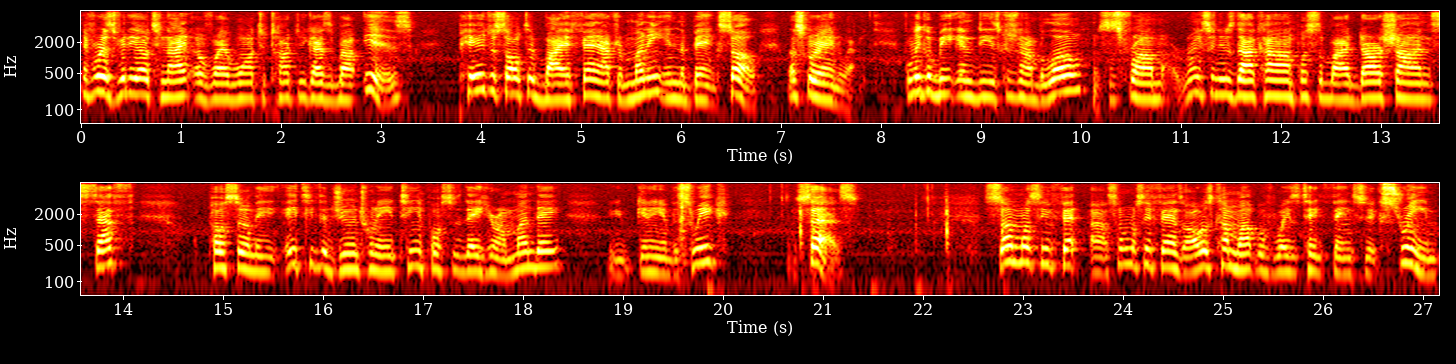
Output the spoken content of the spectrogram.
And for this video tonight, of what I want to talk to you guys about is Paige assaulted by a fan after Money in the Bank. So let's go it. The link will be in the description down below. This is from RingsideNews.com, posted by Darshan Seth, posted on the 18th of June 2018, posted today here on Monday beginning of this week, says some wrestling, fa- uh, some wrestling fans always come up with ways to take things to the extreme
